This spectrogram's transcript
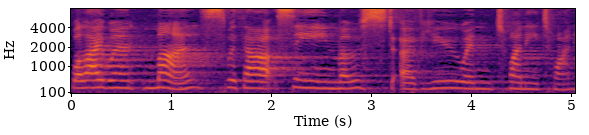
While I went months without seeing most of you in 2020,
